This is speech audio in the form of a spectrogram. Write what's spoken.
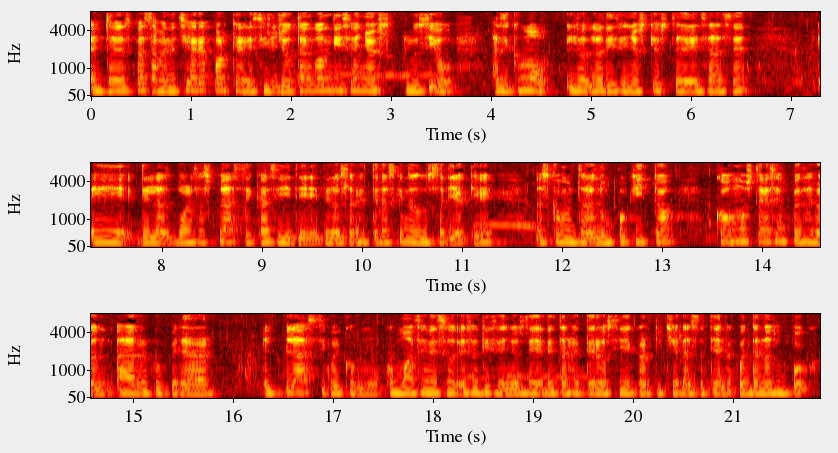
Entonces pues también es chévere porque decir yo tengo un diseño exclusivo, así como los diseños que ustedes hacen eh, de las bolsas plásticas y de, de las tarjeteras que nos gustaría que nos comentaran un poquito cómo ustedes empezaron a recuperar el plástico y cómo, cómo hacen esos, esos diseños de, de tarjeteros y de cartucheras, Tatiana. Cuéntanos un poco.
